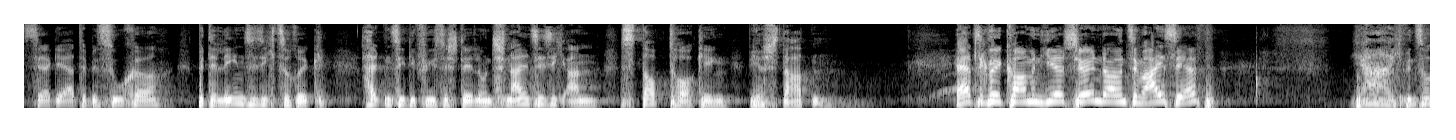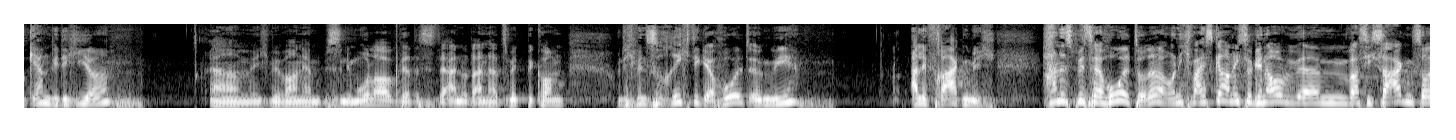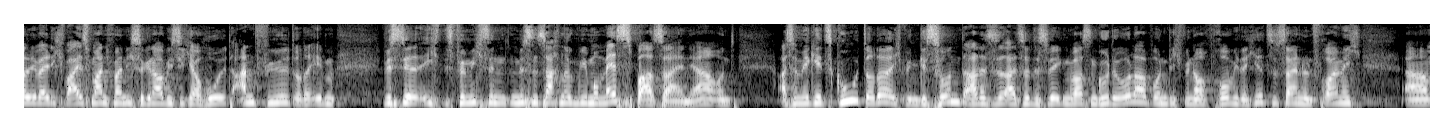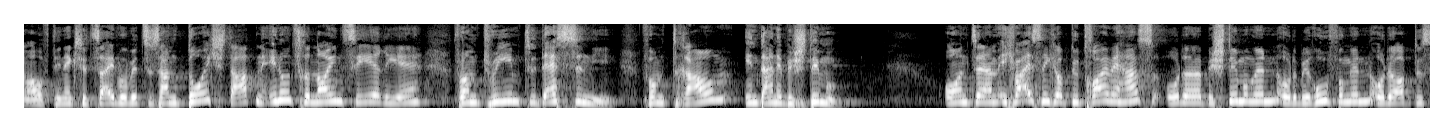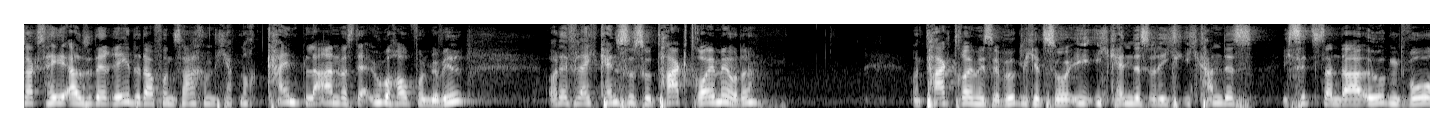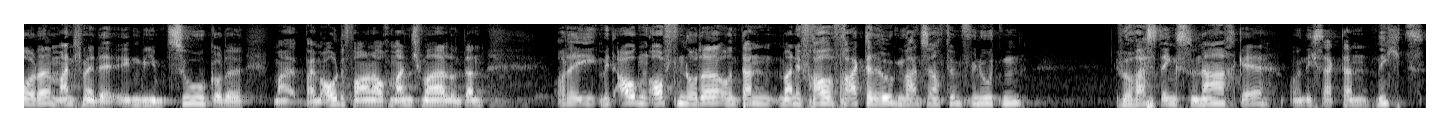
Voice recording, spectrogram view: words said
Sehr geehrte Besucher, bitte lehnen Sie sich zurück, halten Sie die Füße still und schnallen Sie sich an. Stop talking, wir starten. Herzlich willkommen hier, schön bei uns im ICF. Ja, ich bin so gern wieder hier. Ähm, ich, wir waren ja ein bisschen im Urlaub, wer das der ein oder andere hat es mitbekommen. Und ich bin so richtig erholt irgendwie. Alle fragen mich, Hannes bist erholt, oder? Und ich weiß gar nicht so genau, ähm, was ich sagen soll, weil ich weiß manchmal nicht so genau, wie sich erholt anfühlt oder eben, wisst ihr, ich, für mich sind, müssen Sachen irgendwie immer messbar sein, ja? Und also mir geht's gut, oder? Ich bin gesund, alles, also deswegen war es ein guter Urlaub und ich bin auch froh, wieder hier zu sein und freue mich ähm, auf die nächste Zeit, wo wir zusammen durchstarten in unserer neuen Serie From Dream to Destiny, vom Traum in deine Bestimmung. Und ähm, ich weiß nicht, ob du Träume hast oder Bestimmungen oder Berufungen oder ob du sagst, hey, also der redet da von Sachen, ich habe noch keinen Plan, was der überhaupt von mir will. Oder vielleicht kennst du so Tagträume, oder? Und Tagträume ist ja wirklich jetzt so, ich, ich kenne das oder ich, ich kann das. Ich sitze dann da irgendwo, oder? Manchmal irgendwie im Zug oder mal beim Autofahren auch manchmal und dann, oder mit Augen offen, oder? Und dann meine Frau fragt dann irgendwann so nach fünf Minuten, über was denkst du nach, gell? Und ich sag dann nichts.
